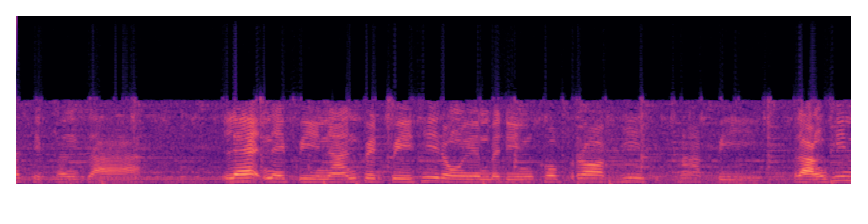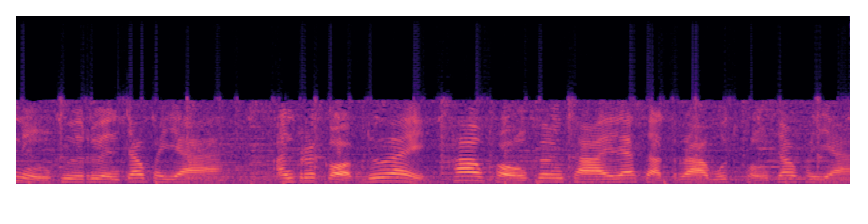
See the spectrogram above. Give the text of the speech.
50 พรรษา และในปีนั้นเป็นปีที่โรงเรียนบดินทร์ครบรอบ 25 ปี หลังที่หนึ่งคือเรือนเจ้าพยา อันประกอบด้วยข้าวของเครื่องใช้และสัตราวุธของเจ้าพระยา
